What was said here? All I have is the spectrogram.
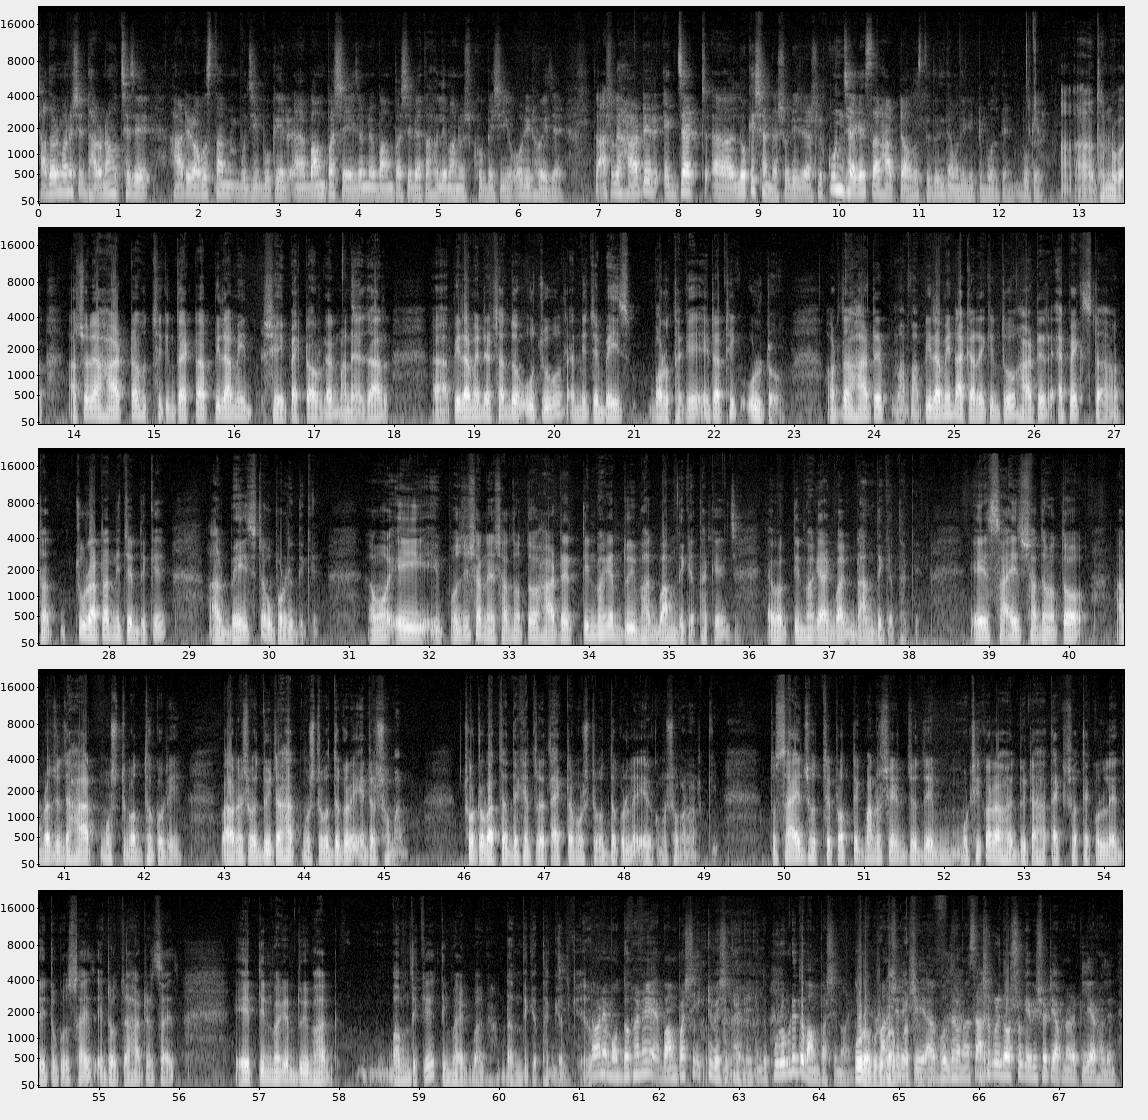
সাধারণ মানুষের ধারণা হচ্ছে যে হার্টের অবস্থান বুঝি বুকের বাম পাশে এই জন্য বাম পাশে ব্যথা হলে মানুষ খুব বেশি ওরিড হয়ে যায়। তো আসলে হার্টের এক্সাক্ট লোকেশনটা শরীরের আসলে কোন জায়গায় স্যার হার্টটা অবস্থিত যদি আমাদেরকে একটু বলতেন বুকের। ধন্যবাদ। আসলে হার্টটা হচ্ছে কিন্তু একটা পিরামিড শেপ একটা অর্গান মানে যার পিরামিডের সাথে উঁচু তার নিচে বেস বড় থাকে এটা ঠিক উল্টো। অর্থাৎ হার্টের পিরামিড আকারে কিন্তু হার্টের অ্যাপেক্সটা অর্থাৎ চূড়াটা নিচের দিকে আর বেসটা উপরের দিকে। এবং এই পজিশানে সাধারণত হার্টের তিন ভাগের দুই ভাগ বাম দিকে থাকে এবং তিন ভাগে এক ভাগ ডান দিকে থাকে। এর সাইজ সাধারণত আমরা যদি হাত মুষ্টিবদ্ধ করি বা অনেক সময় দুইটা হাত মুষ্টিবদ্ধ করে এটার সমান। ছোট বাচ্চাদের ক্ষেত্রে তো একটা মুষ্টিবদ্ধ করলে এরকম সমান আর কি। তো সাইজ হচ্ছে প্রত্যেক মানুষের যদি মুঠি করা হয় দুইটা হাত একসাথে করলে যেটুকু সাইজ এটা হচ্ছে হার্টের সাইজ এর তিন ভাগের দুই ভাগ বাম দিকে তিন ভাগ একবার ডান দিকে থাকে আর কি মানে মধ্যখানে বাম পাশে একটু বেশি থাকে কিন্তু পুরোপুরি তো বাম পাশে নয়। পুরোপুরি বাম পাশে ভুল ধারণা আছে। আশা করি দর্শক এই বিষয়টি আপনারা ক্লিয়ার হলেন।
